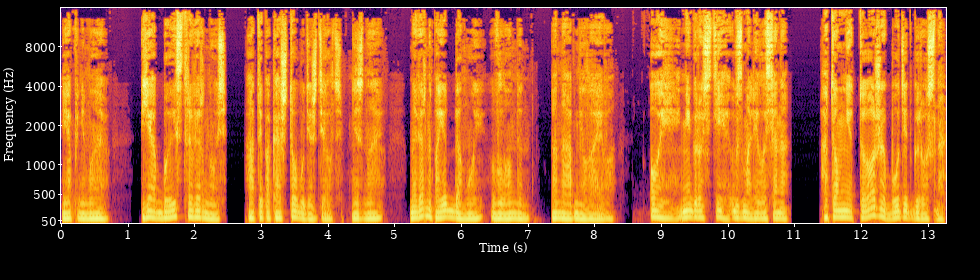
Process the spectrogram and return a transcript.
Я понимаю. Я быстро вернусь. А ты пока что будешь делать? Не знаю. Наверное, поеду домой, в Лондон». Она обняла его. «Ой, не грусти», — взмолилась она. «А то мне тоже будет грустно».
